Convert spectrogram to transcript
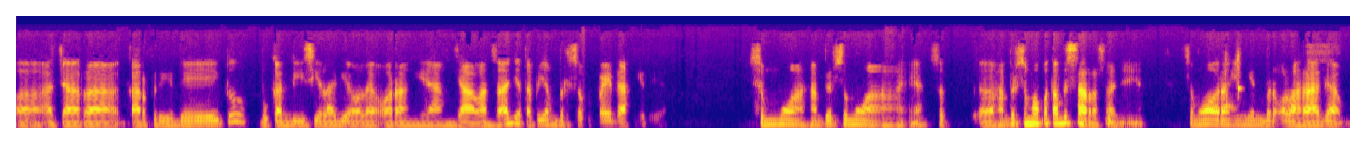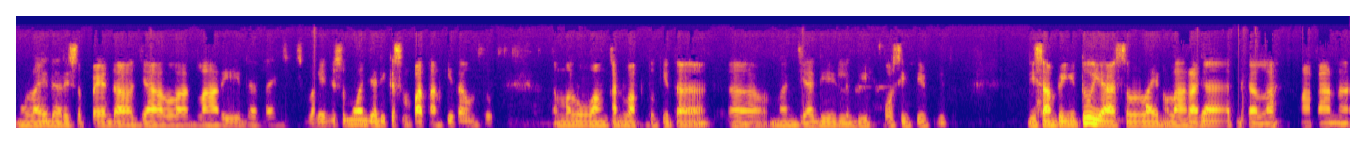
uh, acara Car Free Day itu bukan diisi lagi oleh orang yang jalan saja tapi yang bersepeda gitu ya semua hampir semua ya. Se, uh, hampir semua kota besar rasanya ya. Semua orang ingin berolahraga mulai dari sepeda jalan lari dan lain sebagainya. Semua jadi kesempatan kita untuk meluangkan waktu kita uh, menjadi lebih positif gitu. Di samping itu ya selain olahraga adalah makanan.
